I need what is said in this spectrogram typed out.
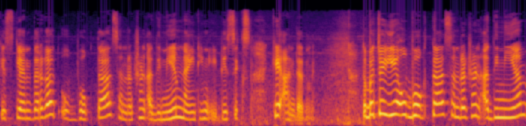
किसके अंतर्गत उपभोक्ता संरक्षण अधिनियम 1986 के अंडर में। तो बच्चों, ये उपभोक्ता संरक्षण अधिनियम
